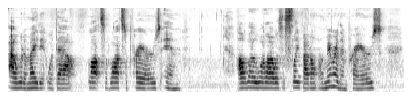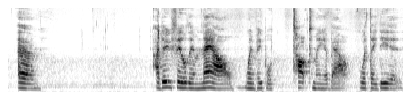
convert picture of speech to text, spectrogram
I would have made it without lots of lots of prayers. And although while I was asleep, I don't remember them prayers, um, I do feel them now when people talk to me about what they did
